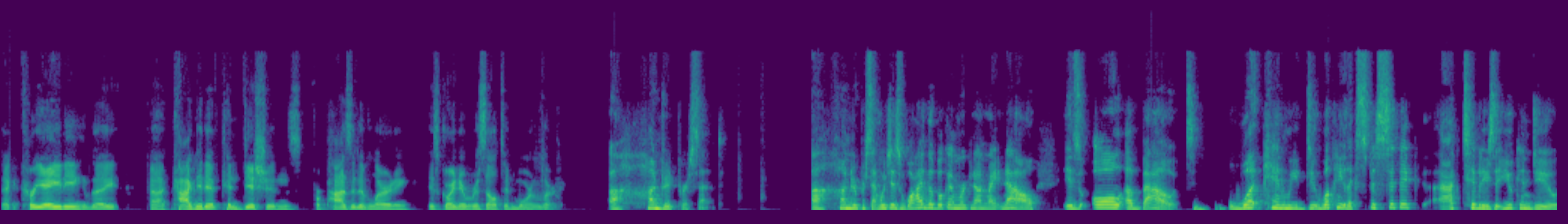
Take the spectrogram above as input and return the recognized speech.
that creating the uh, cognitive conditions for positive learning is going to result in more learning. A hundred percent. A hundred percent, which is why the book I'm working on right now is all about what can we do what can you like specific activities that you can do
